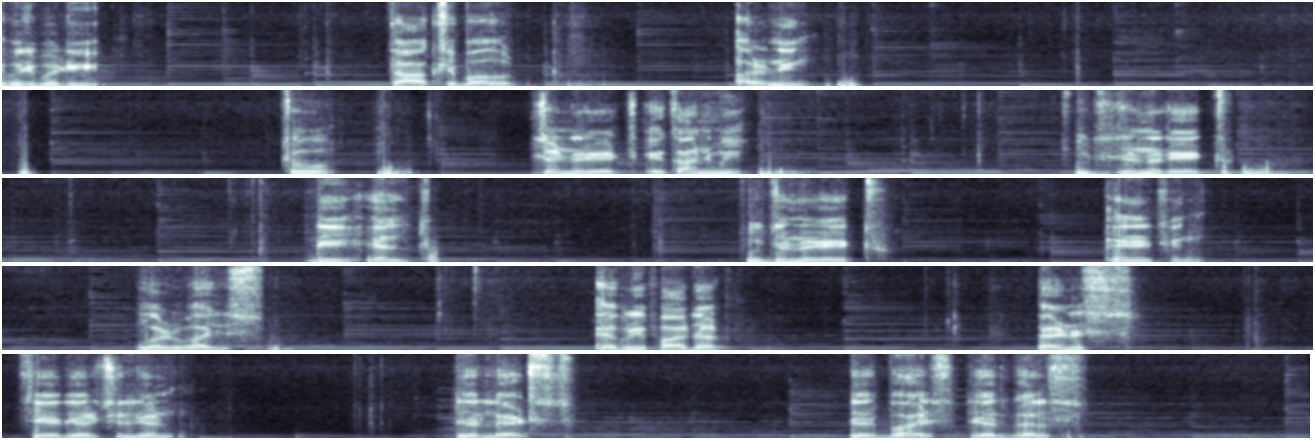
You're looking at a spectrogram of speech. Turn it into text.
everybody talks about earning to generate economy, to generate the health, to generate anything world-wise. Every father, parents say their children, their lads, their boys, their girls,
